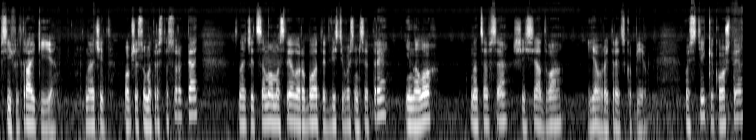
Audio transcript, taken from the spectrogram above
всі фільтра, які є. Значить, обща сума 345. Значить, само мастило роботи 283 і налог на це все 62 євро і 30 копійок. Ось стільки коштує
